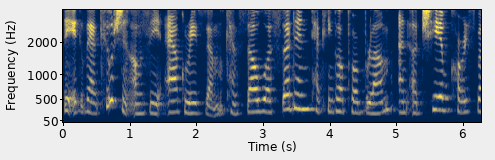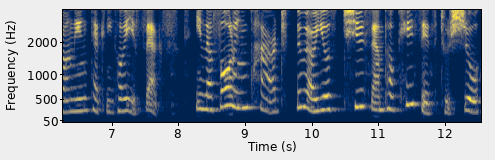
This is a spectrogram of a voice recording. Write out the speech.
The execution of the algorithm can solve a certain technical problem and achieve corresponding technical effects. In the following part, we will use two sample cases to show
